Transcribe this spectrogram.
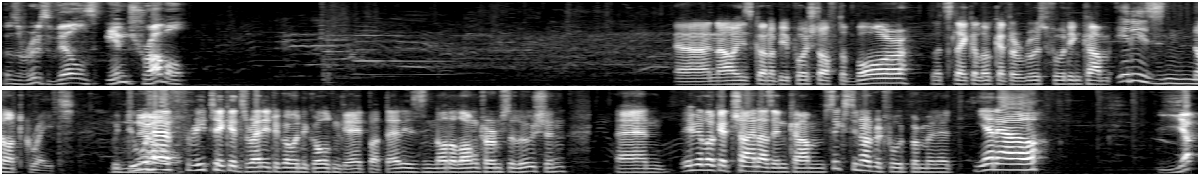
Those Rus Vils in trouble. Uh, now he's gonna be pushed off the boar. Let's take a look at the Rus food income. It is not great. We do no. have three tickets ready to go in the Golden Gate, but that is not a long-term solution. And if you look at China's income, 1600 food per minute, you know. Yep.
